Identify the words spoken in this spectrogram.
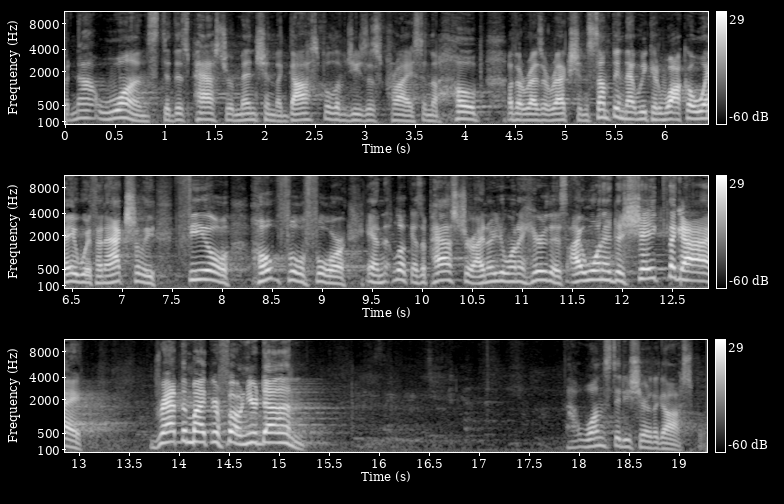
But not once did this pastor mention the gospel of Jesus Christ and the hope of the resurrection, something that we could walk away with and actually feel hopeful for. And look, as a pastor, I know you want to hear this. I wanted to shake the guy, grab the microphone, you're done. Not once did he share the gospel.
